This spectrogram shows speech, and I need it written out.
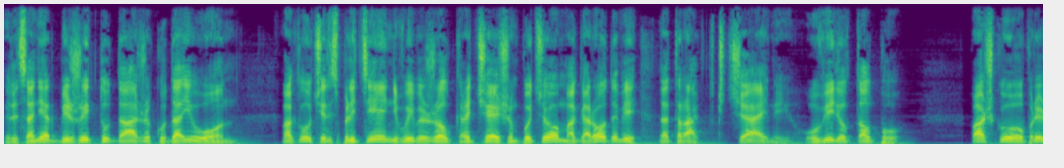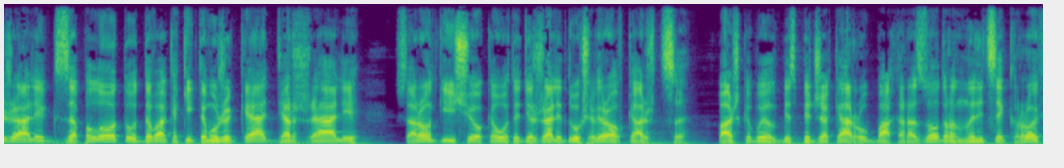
Милиционер бежит туда же, куда и он. Макнул через плетень, выбежал кратчайшим путем, огородами на тракт, к чайной. Увидел толпу. Пашку прижали к заплоту, два каких-то мужика держали. В сторонке еще кого-то держали, двух шоферов, кажется. Пашка был без пиджака, рубаха разодрана, на лице кровь.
